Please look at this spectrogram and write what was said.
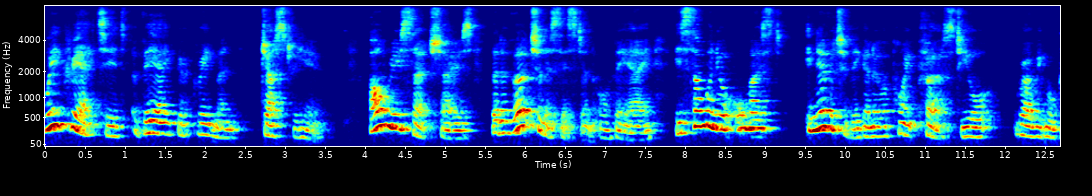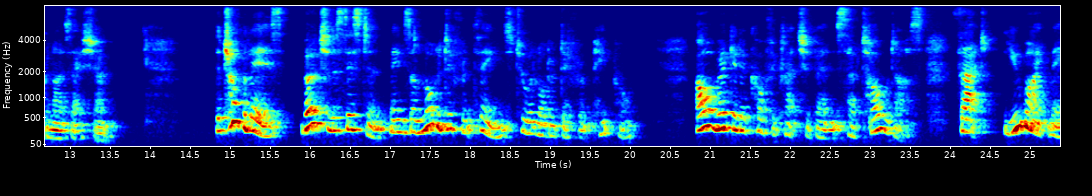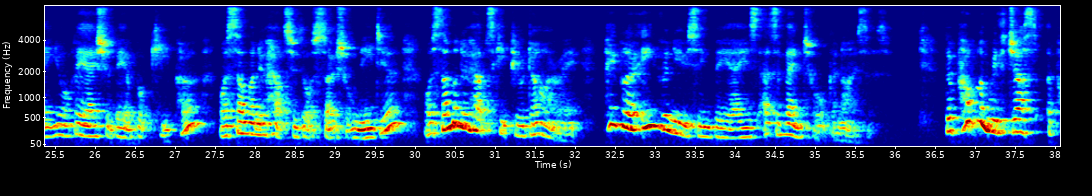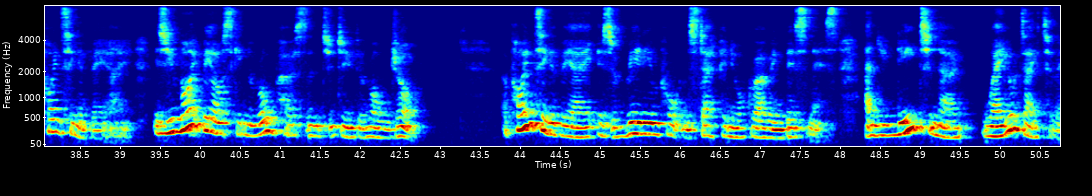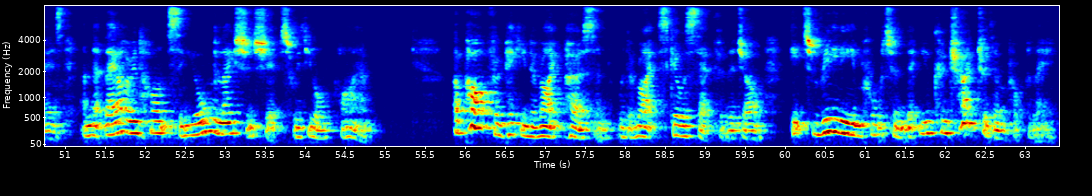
We created a VA agreement just for you. Our research shows that a virtual assistant or VA is someone you're almost inevitably going to appoint first to your growing organisation. The trouble is, virtual assistant means a lot of different things to a lot of different people. Our regular coffee clutch events have told us that you might mean your VA should be a bookkeeper or someone who helps with your social media or someone who helps keep your diary. People are even using VAs as event organisers. The problem with just appointing a VA is you might be asking the wrong person to do the wrong job. Appointing a VA is a really important step in your growing business and you need to know where your data is and that they are enhancing your relationships with your client. Apart from picking the right person with the right skill set for the job, it's really important that you contract with them properly.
